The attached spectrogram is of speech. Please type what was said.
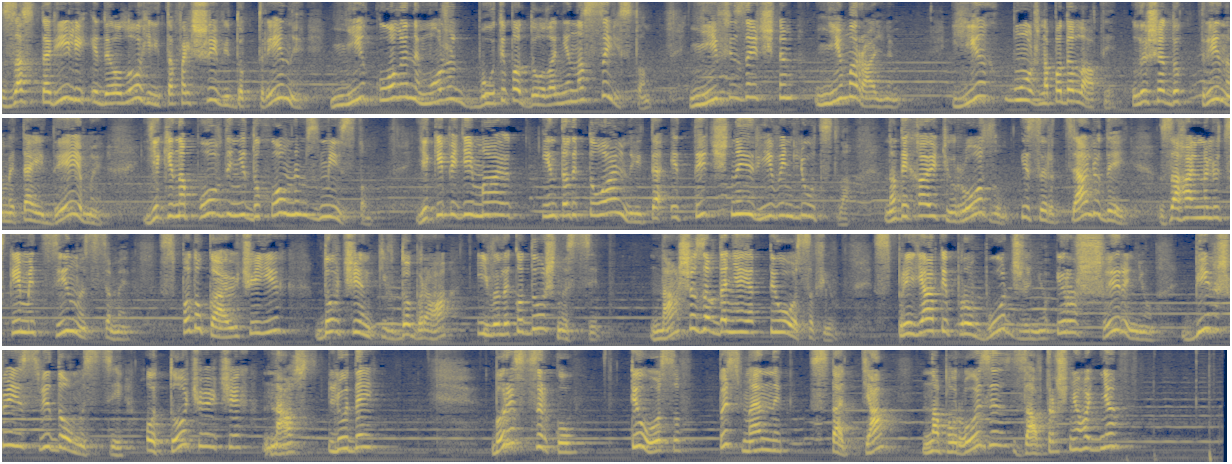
Застарілі ідеології та фальшиві доктрини ніколи не можуть бути подолані насильством, ні фізичним, ні моральним. Їх можна подолати лише доктринами та ідеями, які наповнені духовним змістом, які підіймають інтелектуальний та етичний рівень людства, надихають розум і серця людей загальнолюдськими цінностями, спонукаючи їх до вчинків добра і великодушності. Наше завдання як теософів сприяти пробудженню і розширенню більшої свідомості оточуючих нас людей. Борис Цирков, теософ, письменник, стаття на порозі завтрашнього дня.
